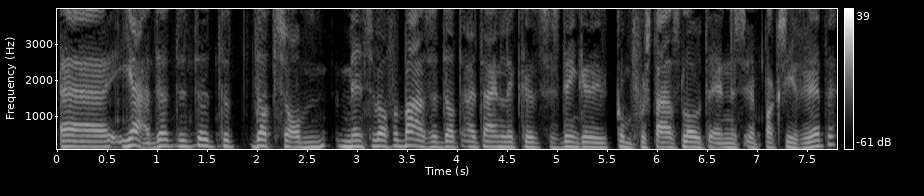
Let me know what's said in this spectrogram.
Eh, ja, dat, dat, dat, dat, zal mensen wel verbazen... dat uiteindelijk eh, ze denken, ik kom voor staatsloten en een, pak sigaretten.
